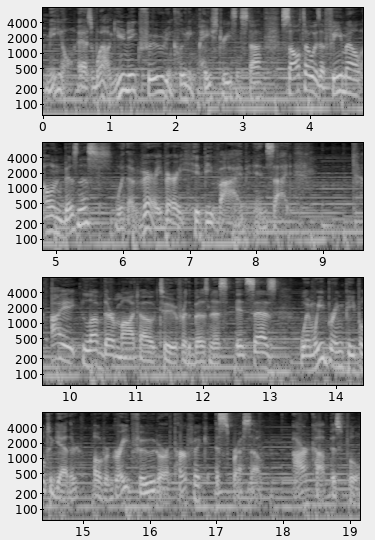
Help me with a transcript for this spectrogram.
meal as well. Unique food, including pastries and stuff. Salto is a female owned business with a very, very hippie vibe inside. I love their motto too for the business. It says, When we bring people together over great food or a perfect espresso, our cup is full.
